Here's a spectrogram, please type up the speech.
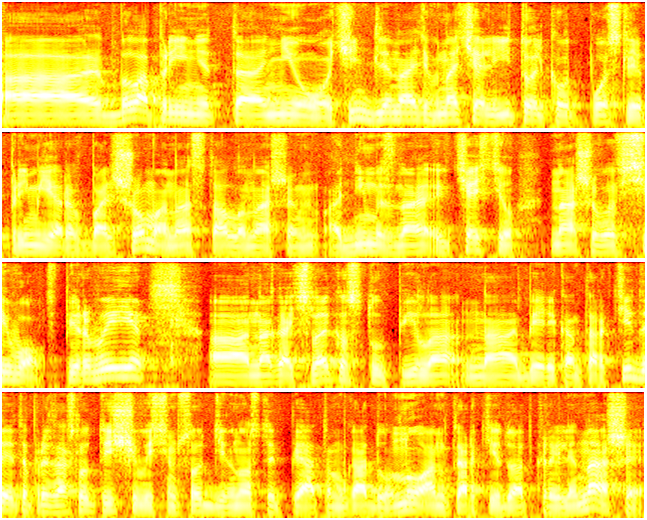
А, была принята не очень для в начале, и только вот после премьеры в Большом она стала нашим, одним из частью нашего всего. Впервые а, нога человека ступила на берег Антарктиды. Это произошло в 1895 году. Ну, Антарктиду открыли наши.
